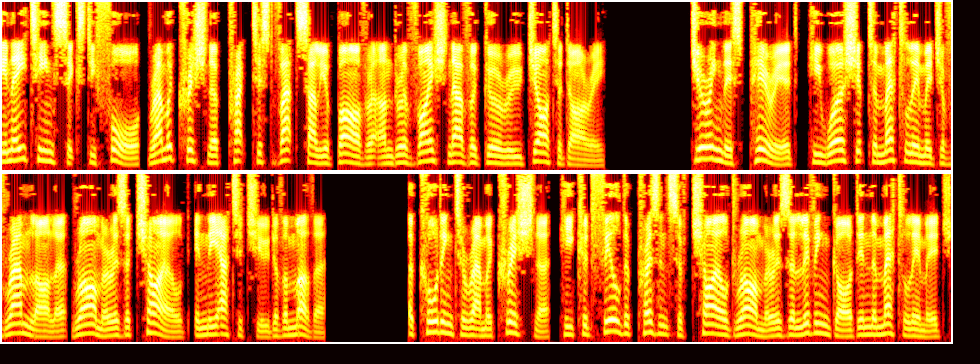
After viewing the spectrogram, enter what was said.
In 1864, Ramakrishna practiced Vatsalya Bhava under a Vaishnava guru Jatadhari. During this period, he worshipped a metal image of Ramlala Rama as a child in the attitude of a mother. According to Ramakrishna, he could feel the presence of child Rama as a living god in the metal image.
